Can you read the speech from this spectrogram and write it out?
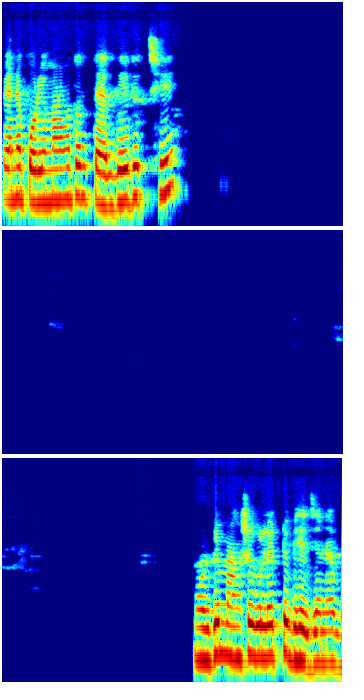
প্যানে পরিমাণ মতন তেল দিয়ে দিচ্ছি। মুরগির মাংসগুলো একটু ভেজে নেব।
